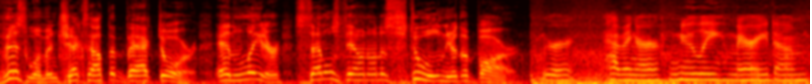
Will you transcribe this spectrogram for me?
This woman checks out the back door and later settles down on a stool near the bar. We were having our newly married um,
